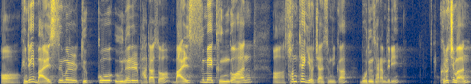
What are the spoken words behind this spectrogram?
어, 굉장히 말씀을 듣고 은혜를 받아서 말씀에 근거한 어, 선택이었지 않습니까? 모든 사람들이 그렇지만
